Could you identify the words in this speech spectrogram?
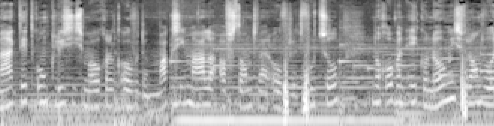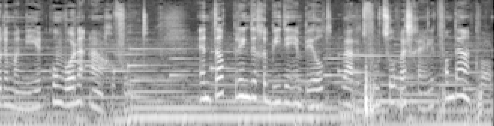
maakt dit conclusies mogelijk over de maximale afstand waarover het voedsel nog op een economisch verantwoorde manier kon worden aangevoerd. En dat brengt de gebieden in beeld waar het voedsel waarschijnlijk vandaan kwam.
